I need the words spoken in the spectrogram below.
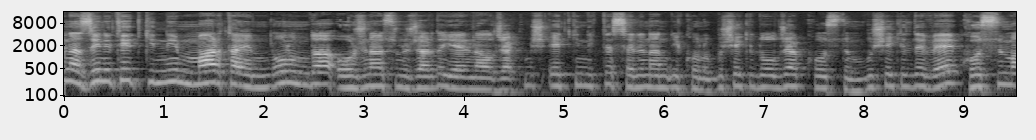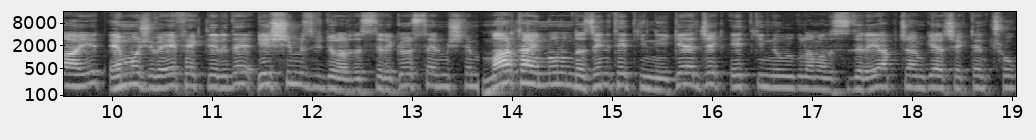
Selena Zenit etkinliği Mart ayının 10'unda orijinal sunucularda yerini alacakmış. Etkinlikte Selena'nın ikonu bu şekilde olacak. Kostüm bu şekilde ve kostüme ait emoji ve efektleri de geçtiğimiz videolarda sizlere göstermiştim. Mart ayının 10'unda Zenit etkinliği gelecek. Etkinliği uygulamalı sizlere yapacağım. Gerçekten çok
